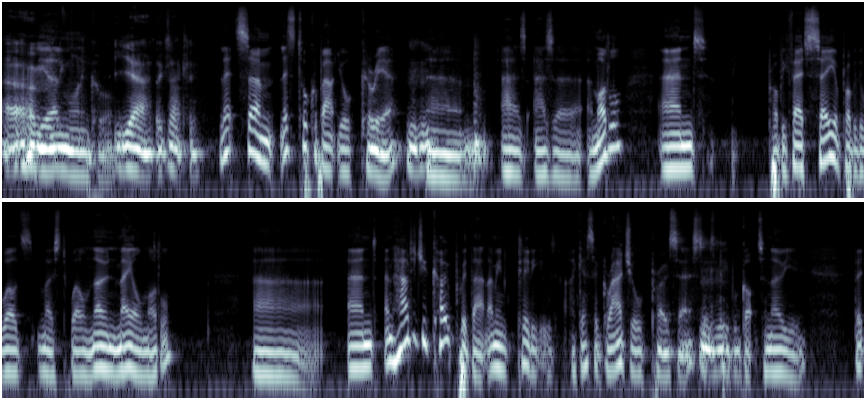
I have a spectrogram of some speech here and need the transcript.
Um, the early morning call. Yeah, exactly. Let's um, let's talk about your career Mhm. um, as as a, a model, and probably fair to say you're probably the world's most well known male model. Uh, and and how did you cope with that? I mean, clearly it was, I guess, a gradual process as Mhm. people got to know you. But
